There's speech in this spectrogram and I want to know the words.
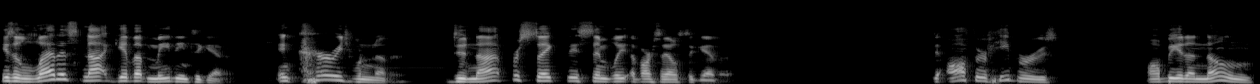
He said, Let us not give up meeting together Encourage one another. Do not forsake the assembly of ourselves together. The author of Hebrews, albeit unknown,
